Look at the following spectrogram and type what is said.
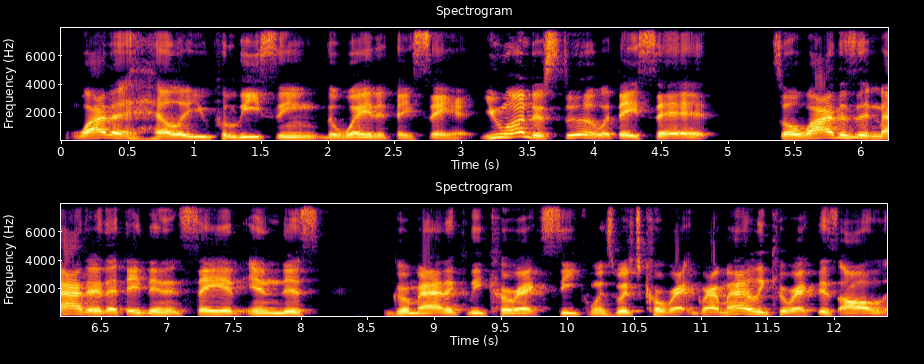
why the hell are you policing the way that they say it? You understood what they said. So why does it matter that they didn't say it in this grammatically correct sequence, which correct grammatically correct is all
